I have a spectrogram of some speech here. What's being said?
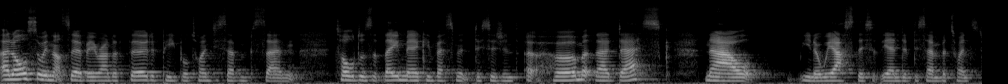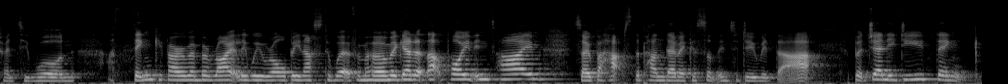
and also in that survey, around a third of people, 27%, told us that they make investment decisions at home at their desk. Now, you know, we asked this at the end of December 2021. I think, if I remember rightly, we were all being asked to work from home again at that point in time. So perhaps the pandemic has something to do with that. But Jenny, do you think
